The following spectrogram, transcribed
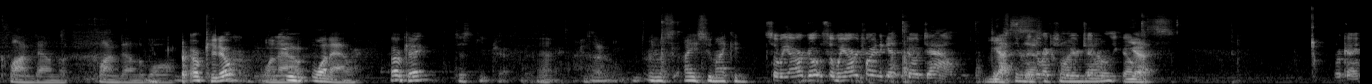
climb down the climb down the wall. Okay, doke. One You- hour. One hour. Okay, just keep track. Yeah. I I assume I could. So we are go. So we are trying to get go down. Yes. The direction we're generally going. Yes. Okay.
